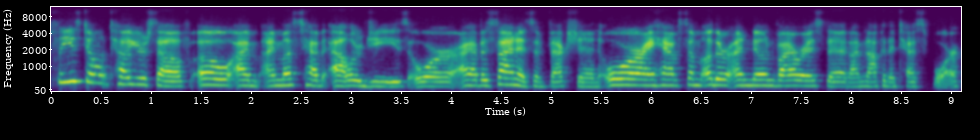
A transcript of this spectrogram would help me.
please don't tell yourself, oh, I'm, I must have allergies or I have a sinus infection or I have some other unknown virus that I'm not going to test for.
